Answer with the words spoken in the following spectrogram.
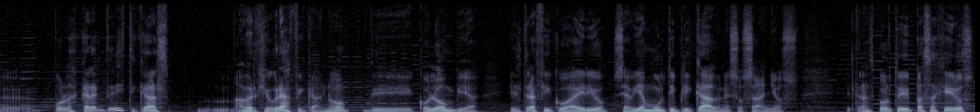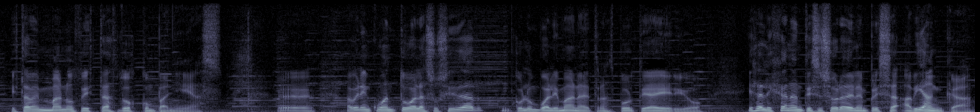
Eh, por las características, mm, a ver, geográficas, ¿no? De Colombia, el tráfico aéreo se había multiplicado en esos años. El transporte de pasajeros estaba en manos de estas dos compañías. Eh, a ver, en cuanto a la Sociedad Colombo-Alemana de Transporte Aéreo, es la lejana antecesora de la empresa Avianca,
